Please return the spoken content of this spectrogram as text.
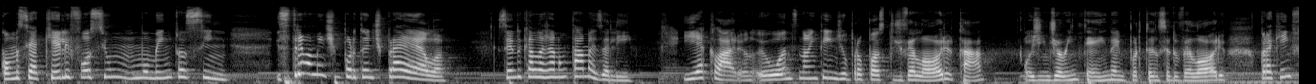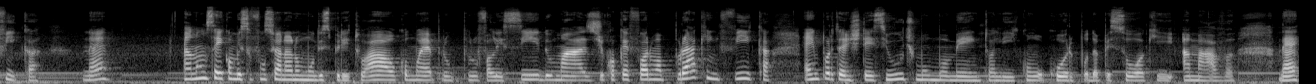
como se aquele fosse um momento assim extremamente importante para ela, sendo que ela já não tá mais ali. E é claro, eu, antes não entendi o propósito de velório, tá? Hoje em dia eu entendo a importância do velório para quem fica, né? Eu não sei como isso funciona no mundo espiritual, como é pro, pro falecido, mas de qualquer forma, para quem fica, é importante ter esse último momento ali com o corpo da pessoa que amava, né?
